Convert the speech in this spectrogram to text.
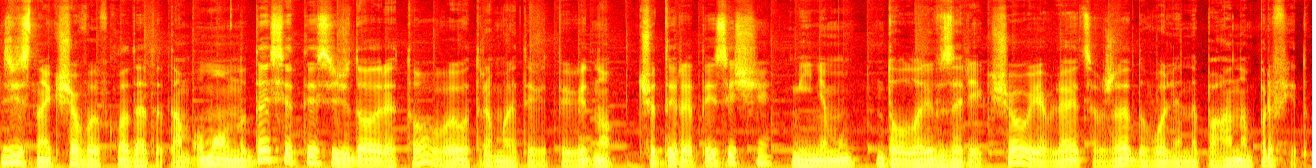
Звісно, якщо ви вкладете там умовно 10 тисяч доларів, то ви отримаєте відповідно 4 тисячі мінімум доларів за рік, що виявляється вже доволі непоганим профітом.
